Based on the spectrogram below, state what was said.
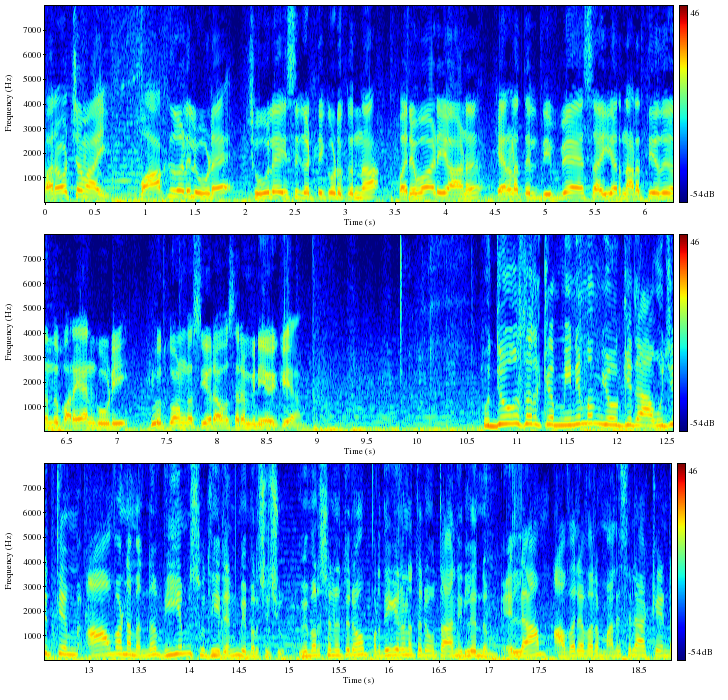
പരോക്ഷമായി വാക്കുകളിലൂടെ ഷൂലേസ് കെട്ടിക്കൊടുക്കുന്ന പരിപാടിയാണ് കേരളത്തിൽ ദിവ്യ എസ് അയ്യർ നടത്തിയത് എന്ന് പറയാൻ കൂടി യൂത്ത് കോൺഗ്രസ് ഈ ഒരു അവസരം വിനിയോഗിക്കുകയാണ്. ഉദ്യോഗസ്ഥർക്ക് മിനിമം യോഗ്യത ഔചിത്യം ആവണമെന്ന് വി എം സുധീരൻ വിമർശിച്ചു. വിമർശനത്തിനോ പ്രതികരണത്തിനോ താനില്ലെന്നും എല്ലാം അവരവർ മനസ്സിലാക്കേണ്ട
